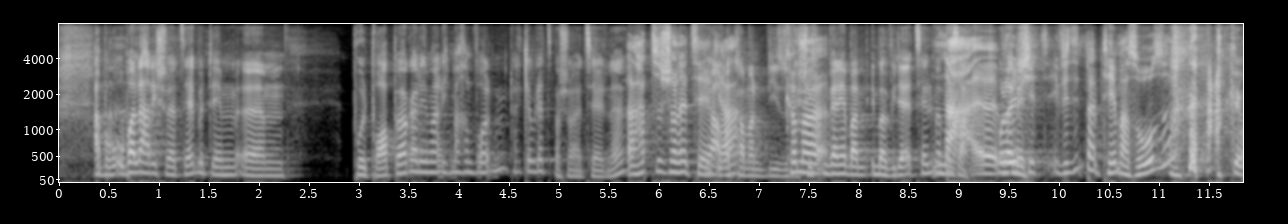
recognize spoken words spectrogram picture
Aber Opala hatte ich schon erzählt mit dem ähm, Pulled Pork Burger, den wir eigentlich machen wollten. Hatte ich glaube letztes Mal schon erzählt, ne? Hat sie schon erzählt, ja. ja. aber kann man diese Können Geschichten werden ja beim, immer wieder erzählen. Na, äh, Oder nicht? Jetzt, wir sind beim Thema Soße. Okay,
